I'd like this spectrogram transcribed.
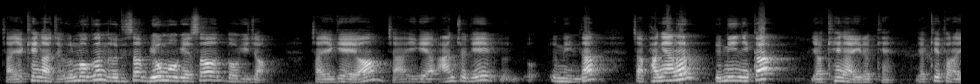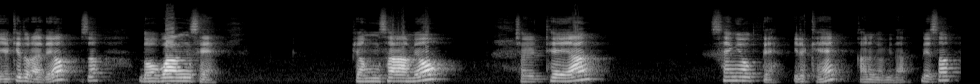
자 역행하죠. 을목은 어디서 묘목에서 녹이죠. 자 여기에요. 자 이게 안쪽이 음입니다. 자 방향은 음이니까 역행하 이렇게 역행 돌아 역행 돌아야 돼요. 그래서 노광새, 병사묘, 절태양, 생역대 이렇게 가는 겁니다. 그래서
